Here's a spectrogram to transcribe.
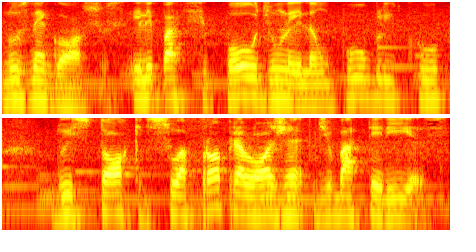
nos negócios. Ele participou de um leilão público do estoque de sua própria loja de baterias.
